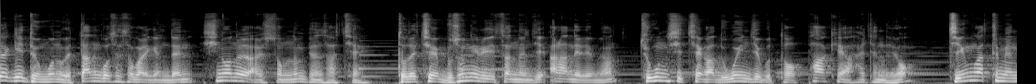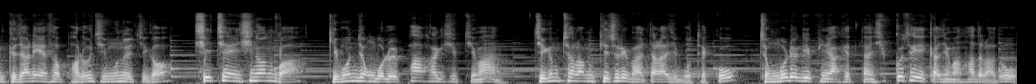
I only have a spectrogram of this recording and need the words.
흔적이 드문 외딴 곳에서 발견된 신원을 알 수 없는 변사체. 도대체 무슨 일이 있었는지 알아내려면 죽은 시체가 누구인지부터 파악해야 할 텐데요. 지금 같으면 그 자리에서 바로 지문을 찍어 시체의 신원과 기본 정보를 파악하기 쉽지만 지금처럼 기술이 발달하지 못했고 정보력이 빈약했던 19세기까지만 하더라도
